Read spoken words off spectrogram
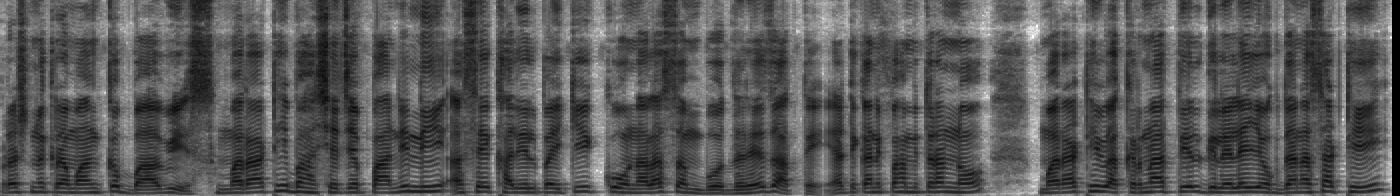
प्रश्न क्रमांक बावीस. मराठी भाषेचे पाणिनी असे खालीलपैकी कोणाला संबोधले जाते? या ठिकाणी पहा मित्रांनो मराठी व्याकरणातील दिलेल्या योगदानासाठी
